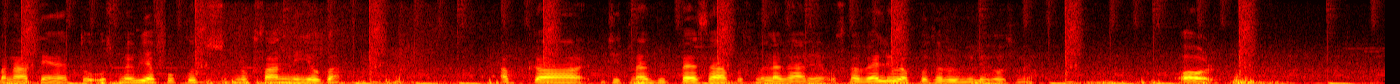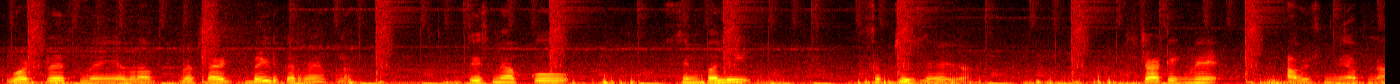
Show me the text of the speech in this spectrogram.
बनाते हैं तो उसमें भी आपको कुछ नुकसान नहीं होगा। आपका जितना भी पैसा आप उसमें लगा रहे हैं, उसका वैल्यू आपको ज़रूर मिलेगा उसमें। और वर्ड में अगर आप वेबसाइट बिल्ड कर रहे हैं अपना तो इसमें आपको सिंपली सब चीज़ लगेगा। स्टार्टिंग में आप इसमें अपना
